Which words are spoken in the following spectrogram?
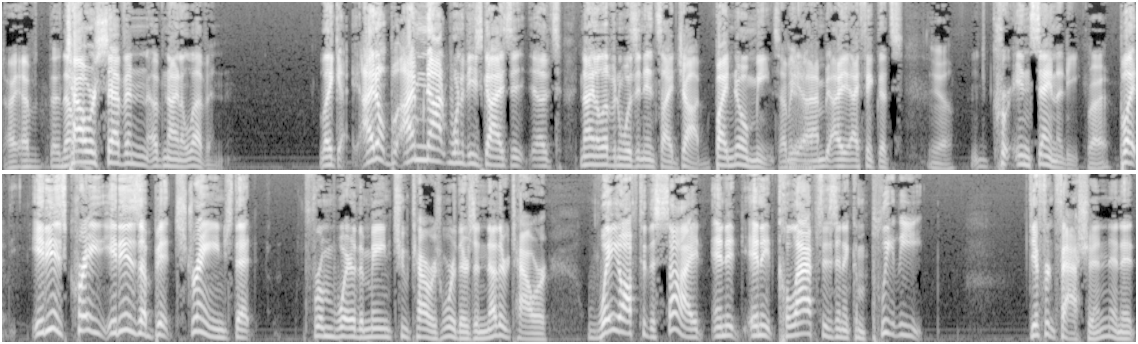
what? I have that- Tower Seven of 9/11. Like I don't. I'm not one of these guys that uh, 9/11 was an inside job by no means. I mean, Yeah. I'm, I, I think that's Yeah, cr- insanity. Right. But it is crazy. It is a bit strange that from where the main two towers were, there's another tower way off to the side, and it and it collapses in a completely different fashion, and it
